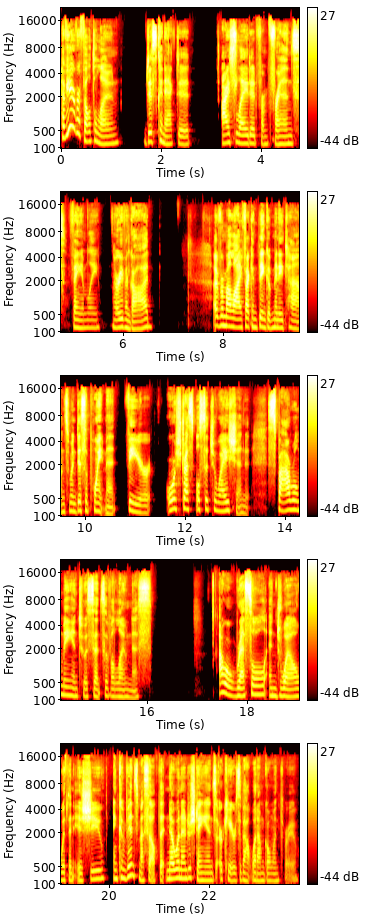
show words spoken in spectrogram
Have you ever felt alone, disconnected, isolated from friends, family, or even God? Over my life, I can think of many times when disappointment, fear, or stressful situation spiral me into a sense of aloneness. I will wrestle and dwell with an issue and convince myself that no one understands or cares about what I'm going through.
